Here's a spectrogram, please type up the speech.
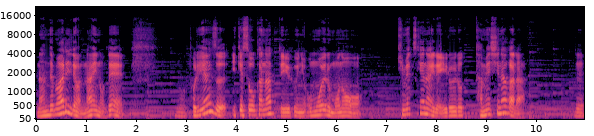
何でもありではないので、とりあえずいけそうかなっていうふうに思えるものを決めつけないでいろいろ試しながら、で、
